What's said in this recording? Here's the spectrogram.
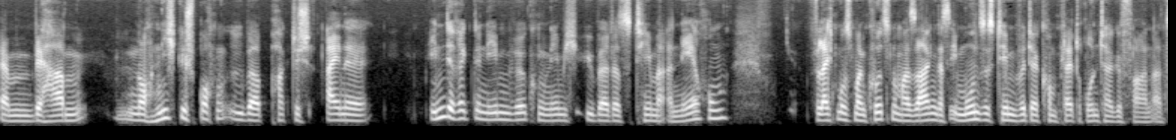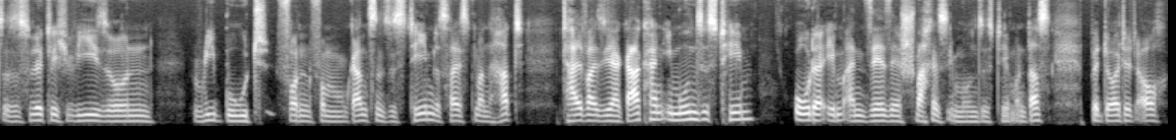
ähm, wir haben noch nicht gesprochen über praktisch eine indirekte Nebenwirkung, nämlich über das Thema Ernährung. Vielleicht muss man kurz nochmal sagen, das Immunsystem wird ja komplett runtergefahren. Also es ist wirklich wie so ein Reboot von, vom ganzen System. Das heißt, man hat teilweise ja gar kein Immunsystem oder eben ein sehr, sehr schwaches Immunsystem. Und das bedeutet auch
